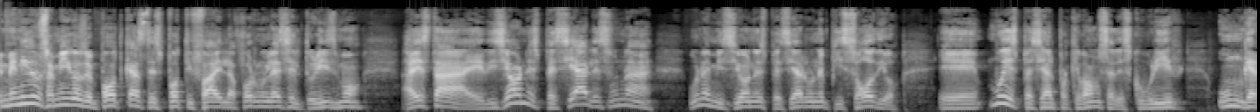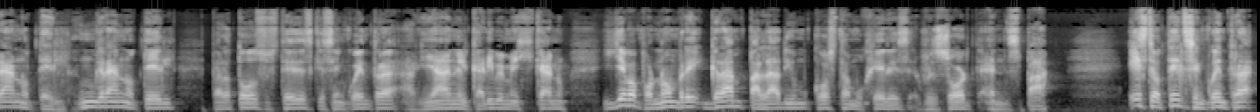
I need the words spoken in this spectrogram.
Bienvenidos amigos de podcast de Spotify, la fórmula es el turismo, a esta edición especial, es una, una emisión especial, un episodio eh, muy especial porque vamos a descubrir un gran hotel, un gran hotel para todos ustedes que se encuentra allá en el Caribe mexicano y lleva por nombre Gran Palladium Costa Mujeres Resort and Spa. Este hotel se encuentra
